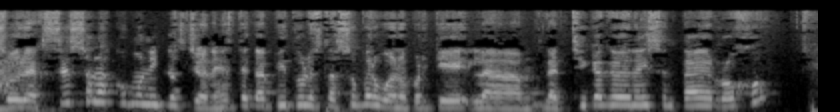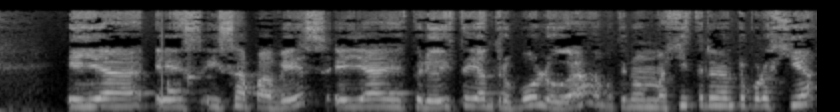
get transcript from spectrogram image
sobre acceso a las comunicaciones. Este capítulo está súper bueno porque la, la chica que ven ahí sentada de rojo, ella es Isa Pavés, ella es periodista y antropóloga, tiene un magíster en antropología,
